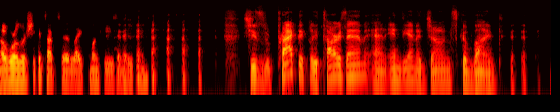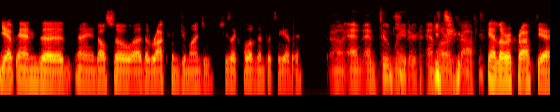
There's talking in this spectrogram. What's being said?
a world where she could talk to like monkeys and everything. she's practically tarzan and indiana jones combined Yep, and the and also uh, the Rock from Jumanji. She's like all of them put together. uh, and and tomb raider and laura croft Yeah, Laura Croft. Yeah,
